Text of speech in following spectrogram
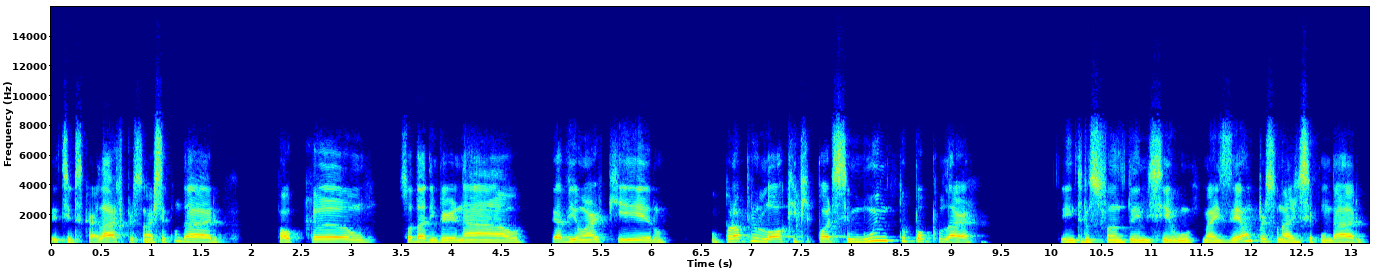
Feiticeiro Escarlate, personagem secundário, Falcão, Soldado Invernal, Gavião Arqueiro, o próprio Loki, que pode ser muito popular entre os fãs do MCU, mas é um personagem secundário.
